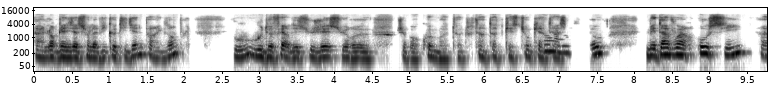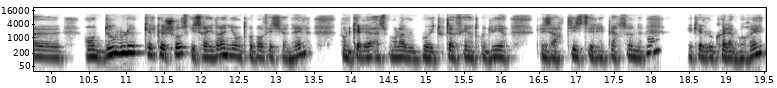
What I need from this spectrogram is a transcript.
à l'organisation de la vie quotidienne, par exemple, ou, de faire des sujets sur, euh, je ne sais pas quoi, moi, tout un tas de questions qui intéressent les ados, mais d'avoir aussi euh, en double quelque chose qui serait une réunion entre professionnels, dans lequel à ce moment-là, vous pouvez tout à fait introduire les artistes et les personnes mmh lesquels vous collaborez,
